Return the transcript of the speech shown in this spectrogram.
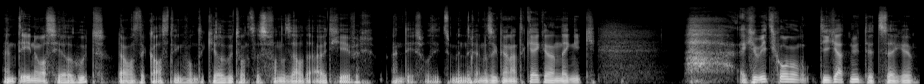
En het ene was heel goed, dat was de casting, vond ik heel goed, want het is van dezelfde uitgever. En deze was iets minder. En als ik daarnaar te kijken, dan denk ik, ah, je weet gewoon, die gaat nu dit zeggen,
